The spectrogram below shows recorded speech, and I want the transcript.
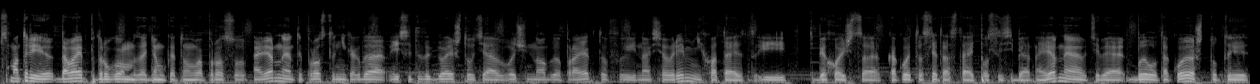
Смотри, давай по-другому зайдем к этому вопросу. Наверное, ты просто никогда, если ты говоришь, что у тебя очень много проектов и на все время не хватает, и тебе хочется какой-то след оставить после себя, наверное, у тебя было такое, что ты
